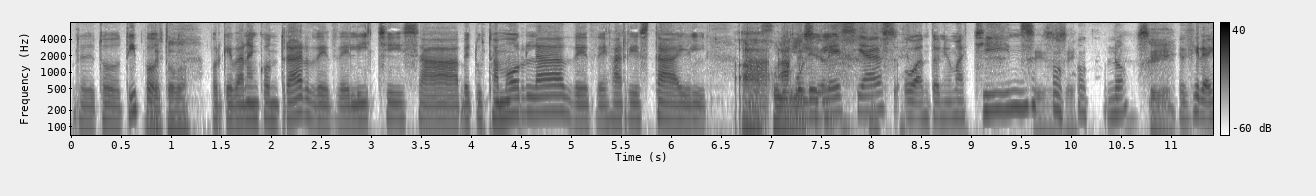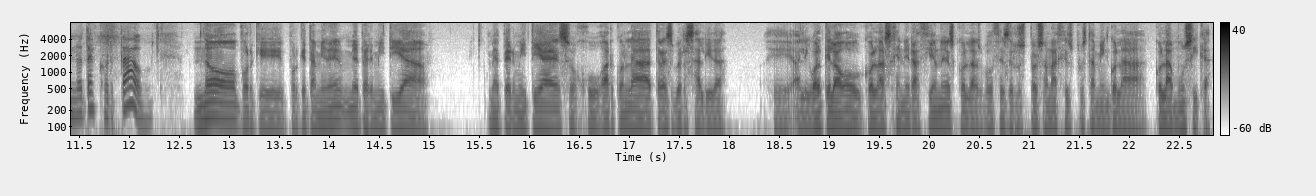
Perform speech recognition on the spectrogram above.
de todo tipo. De todo. Porque van a encontrar desde Lichis a Vetusta Morla, desde Harry Style a, Julio, Iglesias. o Antonio Machín. ¿no? Es decir, ahí no te has cortado. No, porque, porque también me permitía, me permitía eso, jugar con la transversalidad. Eh, al igual que lo hago con las generaciones, con las voces de los personajes, pues también con la, con la música.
